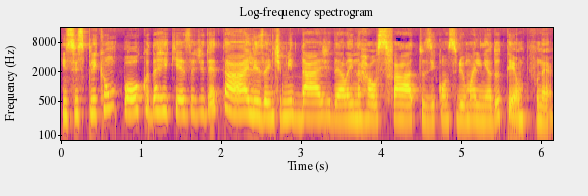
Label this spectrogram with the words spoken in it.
isso explica um pouco da riqueza de detalhes, a intimidade dela em narrar os fatos e construir uma linha do tempo, né?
